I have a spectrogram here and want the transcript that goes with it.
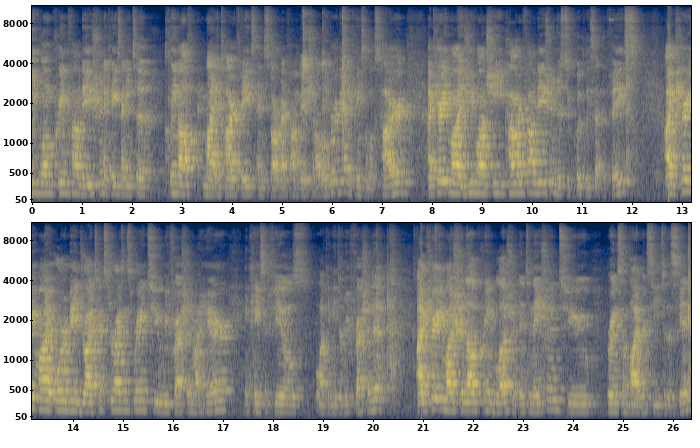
Eve Lom Cream Foundation in case I need to clean off my entire face and start my foundation all over again in case it looks tired. I carry my Givenchy powder foundation just to quickly set the face. I carry my Oribe dry texturizing spray to refreshen my hair in case it feels like it needs a refresh in it. I carry my Chanel cream blush and intonation to bring some vibrancy to the skin in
